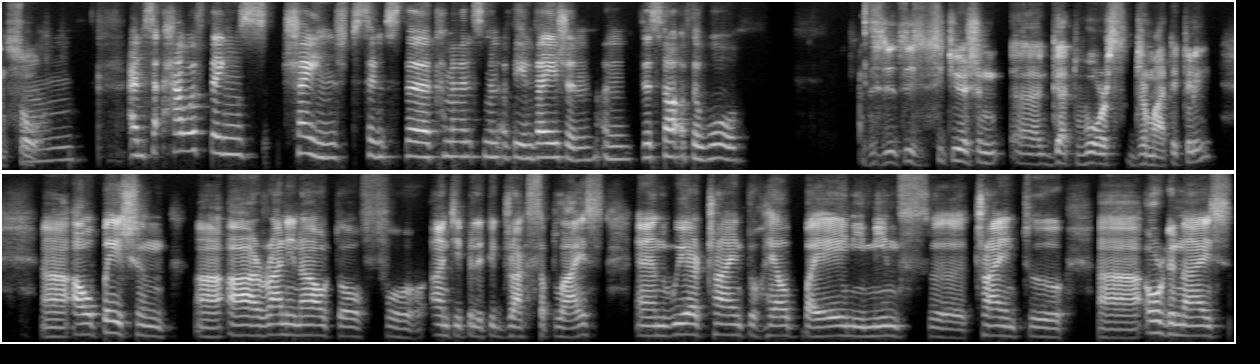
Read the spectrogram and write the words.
and so um, on. And so how have things changed since the commencement of the invasion and the start of the war? This, this situation uh, got worse dramatically. Uh, our patients uh, are running out of uh, anti-epileptic drug supplies, and we are trying to help by any means, trying to organize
